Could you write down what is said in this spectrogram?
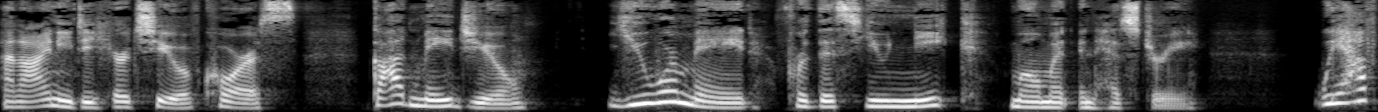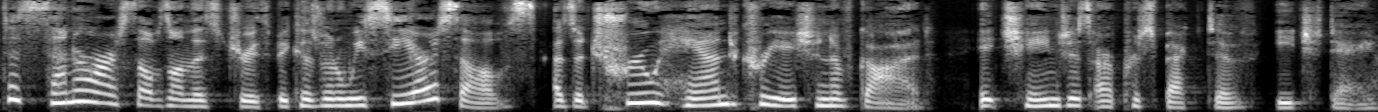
and I need to hear too, of course, God made you. You were made for this unique moment in history. We have to center ourselves on this truth because when we see ourselves as a true hand creation of God, it changes our perspective each day.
